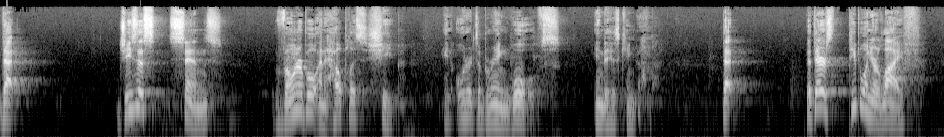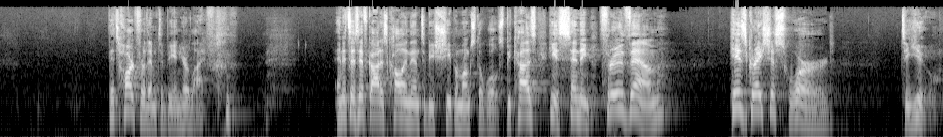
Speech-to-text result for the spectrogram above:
that Jesus sends vulnerable and helpless sheep in order to bring wolves into his kingdom. That, that there's people in your life it's hard for them to be in your life. and it's as if God is calling them to be sheep amongst the wolves because he is sending through them his gracious word to you.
